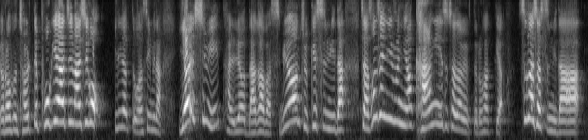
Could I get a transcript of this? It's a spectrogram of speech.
여러분 절대 포기하지 마시고 1년 동안 선생님이랑 열심히 달려나가 봤으면 좋겠습니다. 자, 선생님은요. 강의에서 찾아뵙도록 할게요. 수고하셨습니다.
